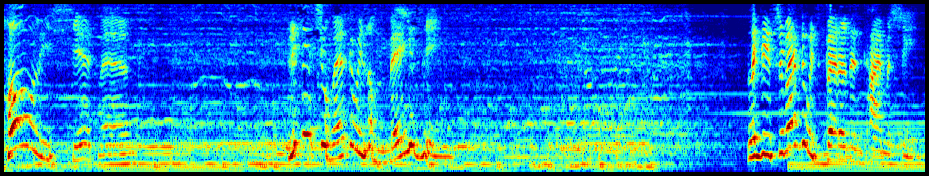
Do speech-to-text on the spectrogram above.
Holy shit, man. This instrumental is amazing. Like, the instrumental is better than Time Machine.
